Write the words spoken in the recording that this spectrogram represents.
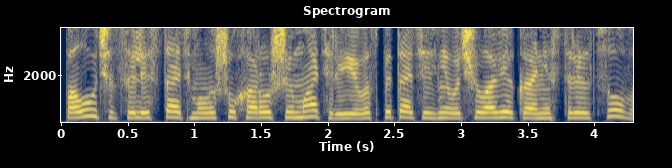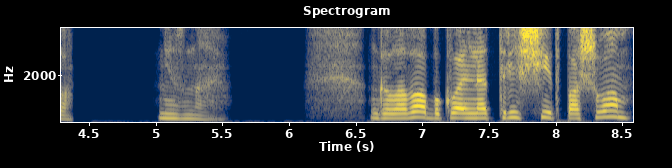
Получится ли стать малышу хорошей матерью и воспитать из него человека, а не Стрельцова? Не знаю. Голова буквально трещит по швам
